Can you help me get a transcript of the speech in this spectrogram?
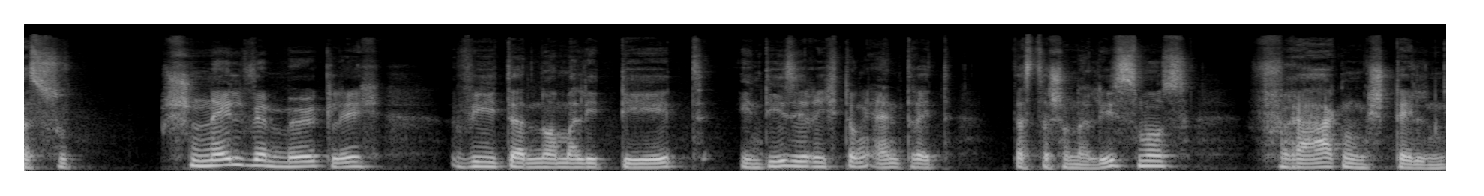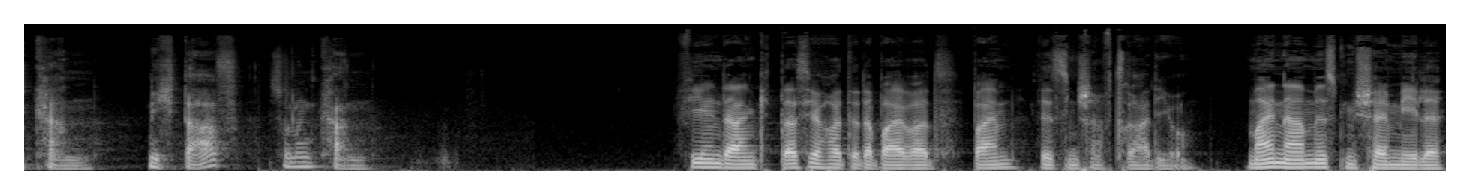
dass so schnell wie möglich wieder Normalität in diese Richtung eintritt, dass der Journalismus Fragen stellen kann. Nicht darf, sondern kann. Vielen Dank, dass ihr heute dabei wart beim Wissenschaftsradio. Mein Name ist Michel Mehle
